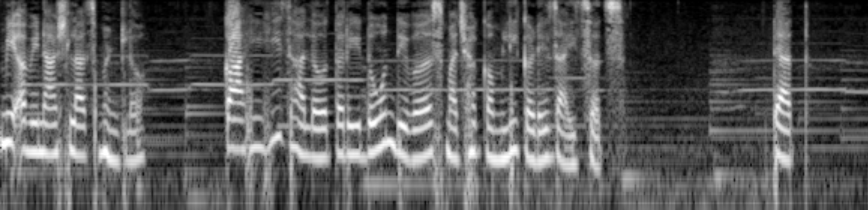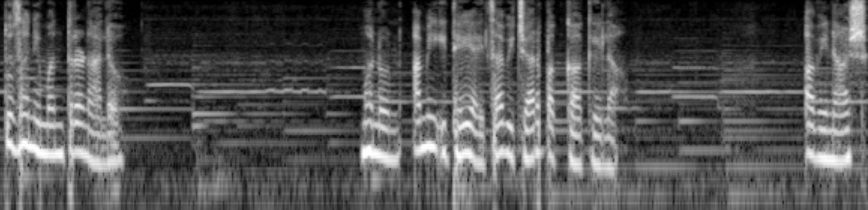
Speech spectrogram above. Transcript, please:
मी अविनाशलाच म्हटलं काहीही झालं तरी दोन दिवस माझ्या कमलीकडे जायचंच. त्यात तुझं निमंत्रण आलं. म्हणून आम्ही इथे यायचा विचार पक्का केला. अविनाश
